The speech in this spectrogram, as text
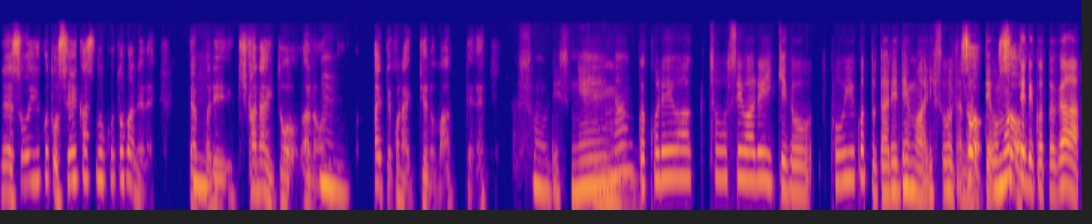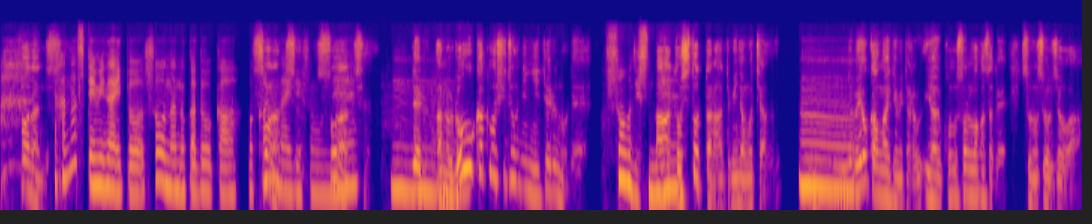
で、そういうことを生活の言葉でね、やっぱり聞かないと、あの、うん帰ってこないっていうのもあってね。そうですね。うんなんかこれは調子悪いけど、こういうこと誰でもありそうだなって思ってることが、そうなんです。話してみないとそうなのかどうかわからないですもんね。そうなんですで、あの、老化と非常に似てるので、そうですね。ああ、年取ったなってみんな思っちゃう。うんでもよく考えてみたら、いや、このその若さでその症状は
